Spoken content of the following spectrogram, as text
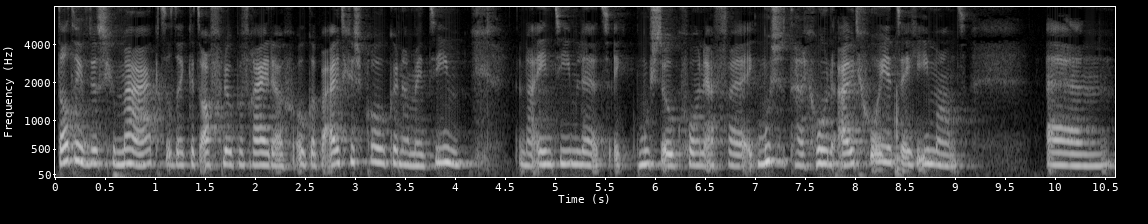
dat heeft dus gemaakt dat ik het afgelopen vrijdag ook heb uitgesproken naar mijn team, naar één teamlid. Ik moest ook gewoon even, ik moest het er gewoon uitgooien tegen iemand. En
